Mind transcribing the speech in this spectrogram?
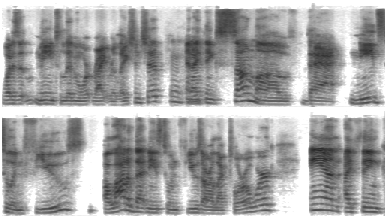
what does it mean to live in a right relationship mm-hmm. and i think some of that needs to infuse a lot of that needs to infuse our electoral work and i think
